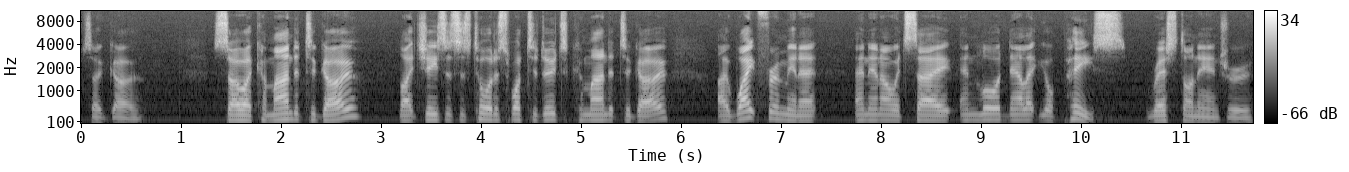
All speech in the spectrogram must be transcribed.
So go. So I command it to go, like Jesus has taught us what to do to command it to go. I wait for a minute, and then I would say, and Lord, now let your peace rest on Andrew.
